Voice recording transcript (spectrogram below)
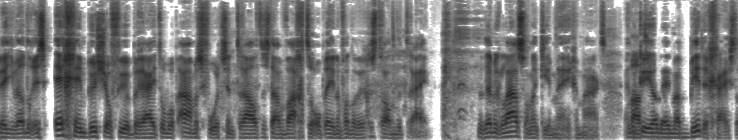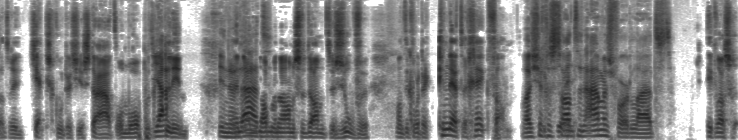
Weet je wel, er is echt geen buschauffeur bereid om op Amersfoort Centraal te staan wachten op een of andere gestrande trein. Dat heb ik laatst al een keer meegemaakt. En dan kun je alleen maar bidden, Gijs, dat er een checkscootertje staat om op het Ja, klim. En Inderdaad. dan naar Amsterdam te zoeven. Want ik word er knettergek van. Was je gestrand in Amersfoort laatst? Ik was,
